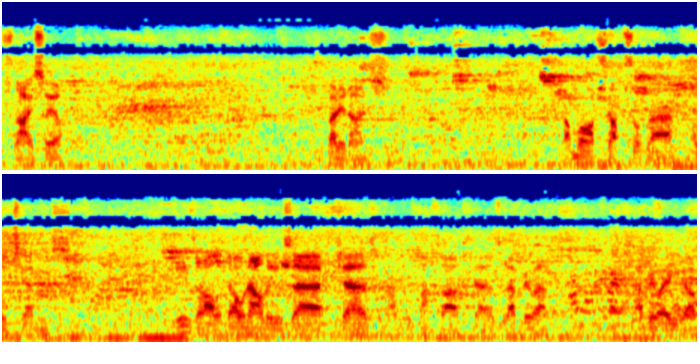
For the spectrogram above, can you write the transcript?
It's nice here. Very nice. Got more shops up there, ATMs. These are all the go now, these uh, chairs, these massage chairs are everywhere. Everywhere you go.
